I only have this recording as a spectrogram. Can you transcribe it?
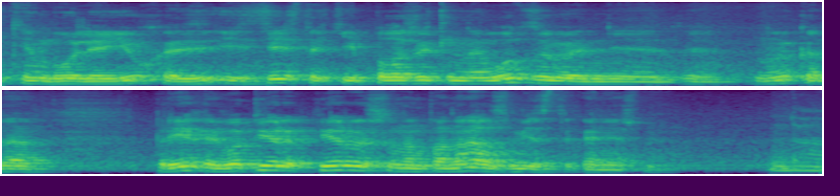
тем более Юха, и здесь такие положительные отзывы, они, ну, и когда приехали, во-первых, первое, что нам понравилось место, конечно, Да.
